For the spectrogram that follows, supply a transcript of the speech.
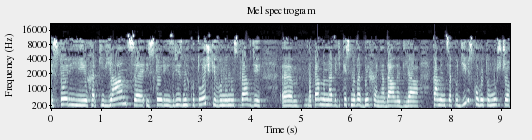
історії харків'ян, це історії з різних куточків, вони насправді, е, напевно, навіть якесь нове дихання дали для Кам'янця-Подільського, тому що,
